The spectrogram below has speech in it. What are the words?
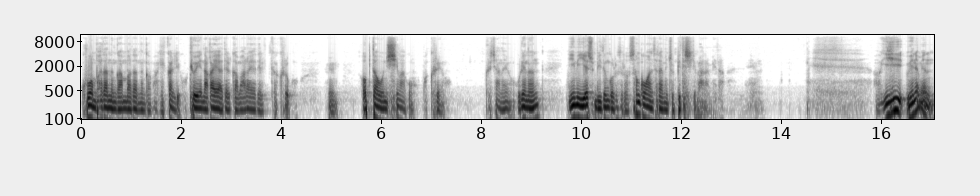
구원 받았는가 안 받았는가 막 헷갈리고 교회 나가야 될까 말아야 될까 그러고 예, up down 심하고 막 그래요. 그렇지 않아요. 우리는 이미 예수 믿은 것으로 성공한 사람인 줄 믿으시기 바랍니다. 어, 이 왜냐하면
